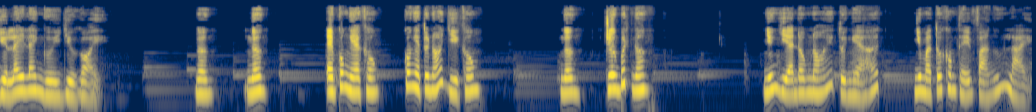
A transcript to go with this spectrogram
Vừa lay lay người vừa gọi Ngân, Ngân Em có nghe không? Có nghe tôi nói gì không? Ngân, Trương Bích Ngân những gì anh Đông nói tôi nghe hết Nhưng mà tôi không thể phản ứng lại.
